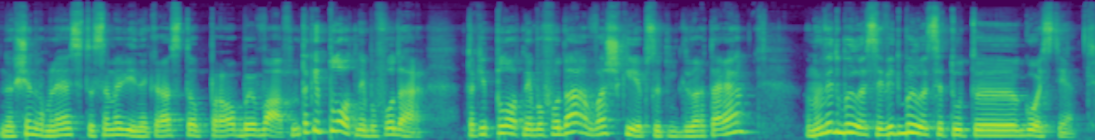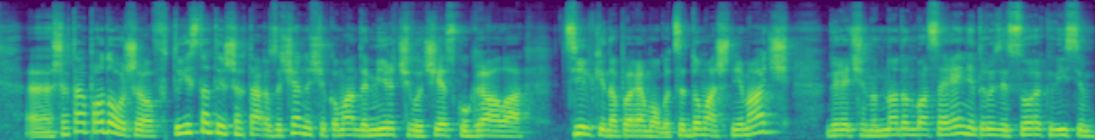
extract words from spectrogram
але якщо не помиляюся, то саме він якраз то пробивав. Ну такий плотний був удар. Такий плотний був удар, важкий абсолютно для вратаря. Ну, відбилося, відбилося тут е, гості. Е, Шахтар продовжував тиснути. Шахтар, звичайно, що команда Мірчі Луческу грала тільки на перемогу. Це домашній матч. До речі, на, на Донбас Арені, друзі, 48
